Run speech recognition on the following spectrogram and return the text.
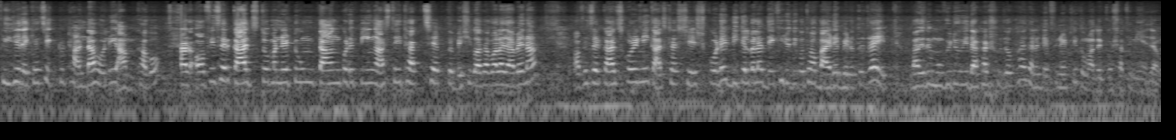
ফ্রিজে রেখেছি, একটু ঠান্ডা হলেই আম খাব। আর অফিসের কাজ তো মানে টুং টাং করে পিং আসতেই থাকছে, তো বেশি কথা বলা যাবে না। অফিসের কাজ করে নিই, কাজটা শেষ করে বিকেলবেলা দেখি যদি কোথাও বাইরে বেরোতে যাই বা যদি মুভি টুভি দেখার সুযোগ হয়, তাহলে ডেফিনেটলি তোমাদের সাথে নিয়ে যাব।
